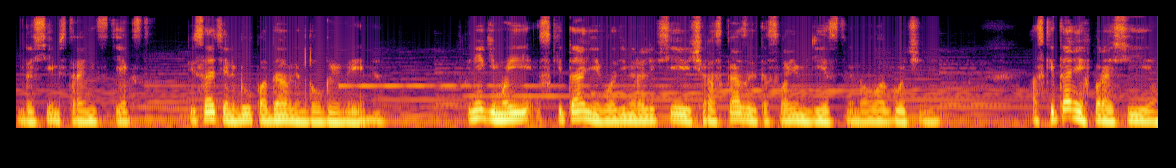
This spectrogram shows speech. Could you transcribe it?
до семь страниц текста. Писатель был подавлен долгое время. Книге «Мои скитания» Владимир Алексеевич рассказывает о своем детстве на Вологодчине, о скитаниях по России,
